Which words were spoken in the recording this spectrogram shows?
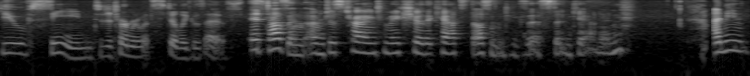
you've seen to determine what still exists. It doesn't. I'm just trying to make sure that Cats doesn't exist in canon. I mean,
